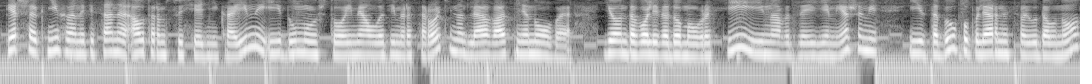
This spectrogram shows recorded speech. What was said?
Першая кніга напісаная аўтарам суседняй краіны і думаю, што імя Владзіміра Сарокіна для вас не новае. Ён даволі вядомы ў рассіі і нават за яе межамі і здабыў папулярнасць сваю даўно,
